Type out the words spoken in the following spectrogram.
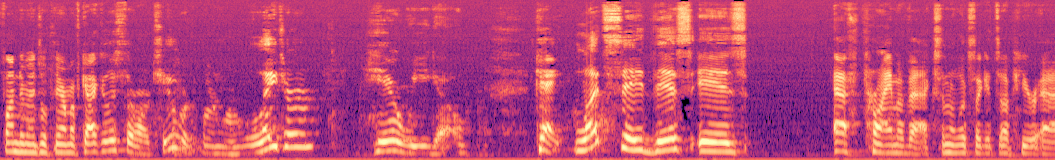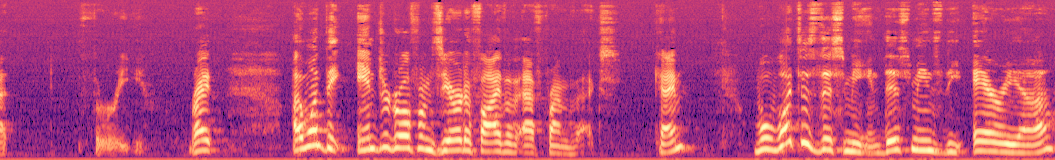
fundamental theorem of calculus. There are two, we're going to learn one later. Here we go. Okay, let's say this is f prime of x, and it looks like it's up here at 3, right? I want the integral from 0 to 5 of f prime of x, okay? Well, what does this mean? This means the area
